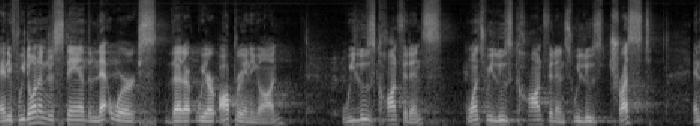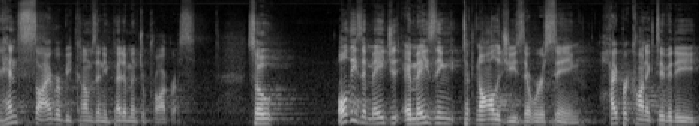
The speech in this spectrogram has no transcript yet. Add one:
And if we don't understand the networks that are, we are operating on, we lose confidence. Once we lose confidence, we lose trust, and hence cyber becomes an impediment to progress. So all these amazing technologies that we're seeing, hyperconnectivity,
